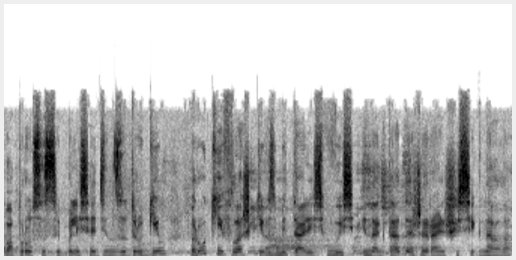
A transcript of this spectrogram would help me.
вопросы сыпались один за другим, руки и флажки взметались ввысь, иногда даже раньше сигнала.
